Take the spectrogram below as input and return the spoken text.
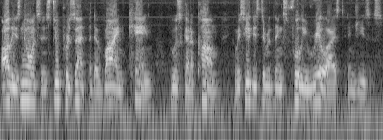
all these nuances do present a divine king who is going to come, and we see these different things fully realized in Jesus.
